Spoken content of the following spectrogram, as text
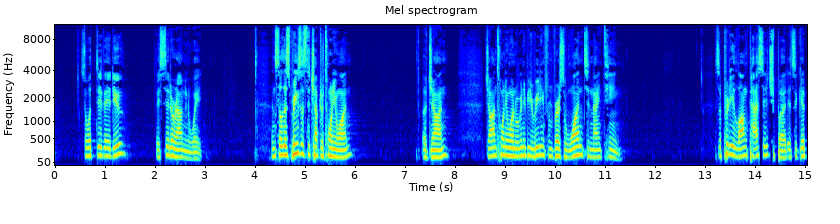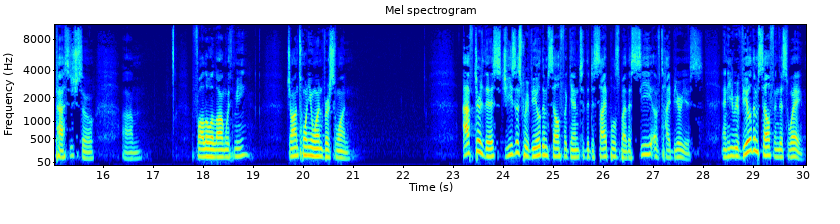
So, what do they do? They sit around and wait. And so, this brings us to chapter 21 of John. John 21, we're going to be reading from verse 1 to 19. It's a pretty long passage, but it's a good passage, so um, follow along with me. John 21, verse 1. After this, Jesus revealed himself again to the disciples by the Sea of Tiberias. And he revealed himself in this way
